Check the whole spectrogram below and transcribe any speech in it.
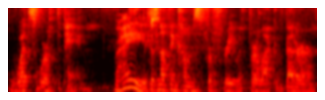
what's worth the pain? Right. Because nothing comes for free, with for lack of better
